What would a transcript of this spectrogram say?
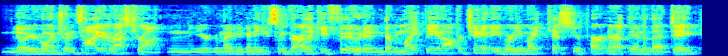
know you're going to an Italian restaurant and you're maybe going to eat some garlicky food and there might be an opportunity where you might kiss your partner at the end of that date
